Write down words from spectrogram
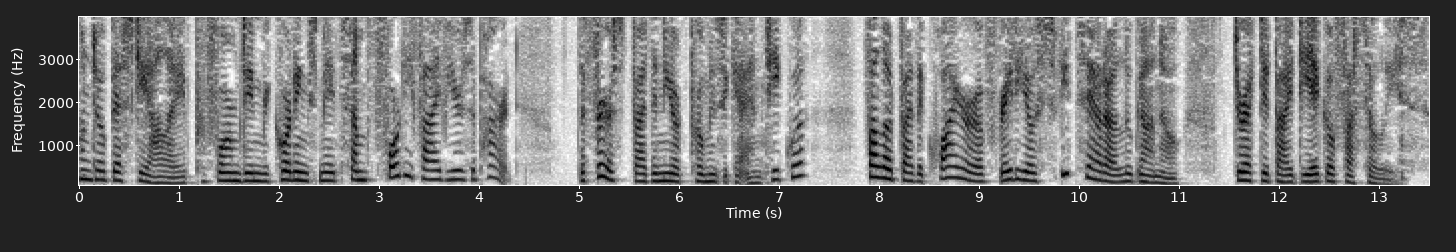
Contrapunto Bestiale performed in recordings made some 45 years apart. The first by the New York Pro Musica Antiqua, followed by the choir of Radio Svizzera Lugano, directed by Diego Fasolis.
